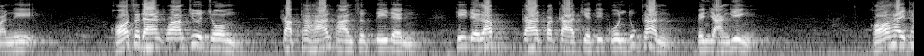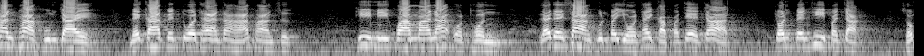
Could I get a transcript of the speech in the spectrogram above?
วันนี้ ขอแสดงความชื่นชมกับทหารผ่านศึกดีเด่น ที่ได้รับการประกาศเกียรติคุณทุกท่านเป็นอย่างยิ่ง ขอให้ท่านภาคภูมิใจในการเป็นตัวแทนทหารผ่านศึก ที่มีความมานะอดทน และได้สร้างคุณประโยชน์ให้กับประเทศชาติ จนเป็นที่ประจักษ์สม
